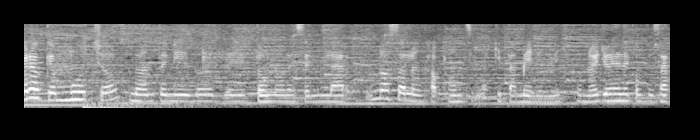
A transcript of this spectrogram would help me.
creo que muchos lo han tenido de tono de celular. No solo en Japón, sino aquí también en México. ¿no? Yo he de confesar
